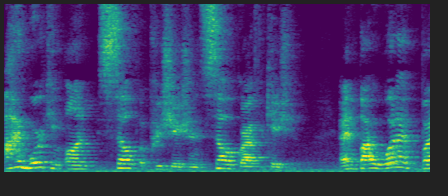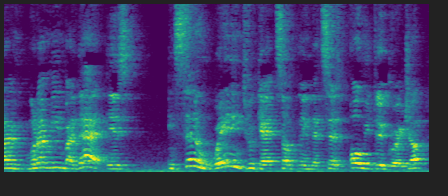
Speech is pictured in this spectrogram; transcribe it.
I'm working on self appreciation and self gratification. And by what I but what I mean by that is instead of waiting to get something that says, "Oh, you did a great job,"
